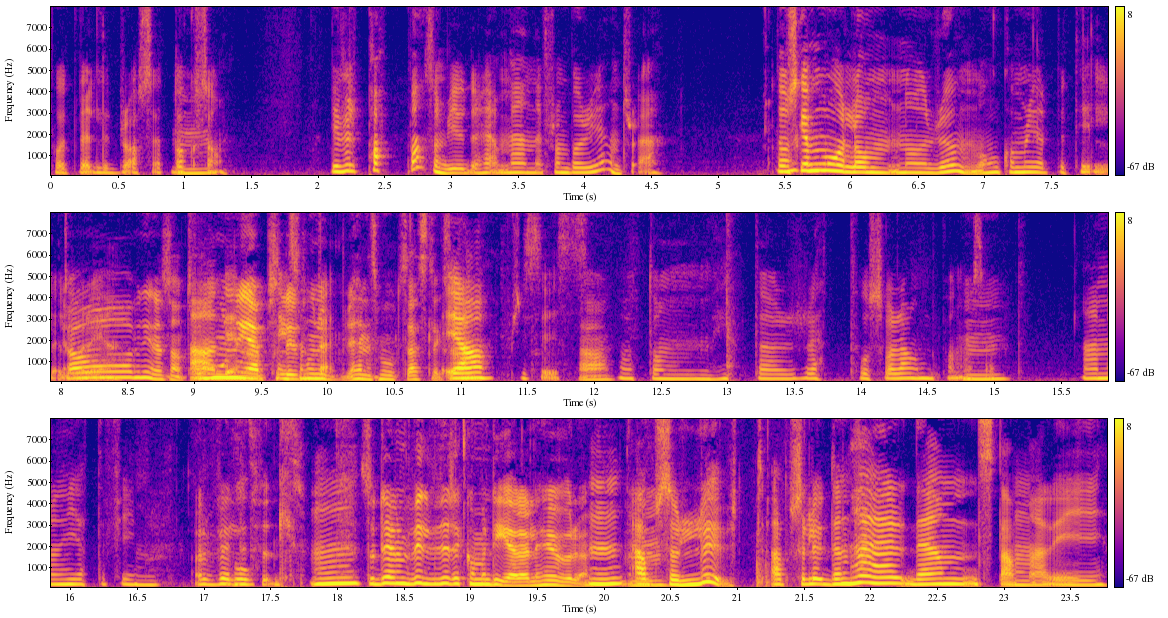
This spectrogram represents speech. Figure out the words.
på ett väldigt bra sätt också. Det är väl pappan som bjuder hem henne från början tror jag. De ska måla om något rum och hon kommer hjälpa till. Eller vad det är. ja, men det är något sånt. Ja, hon är är, absolut hon är hennes motsats. Liksom. Ja, precis. Ja. Att de hittar rätt hos varandra på något Mm. sätt. Ja, men jättefin. Ja, väldigt Bok. fint. Mm. Så den vill vi rekommendera, eller hur? Mm, Absolut, absolut. Den här, den stannar i,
